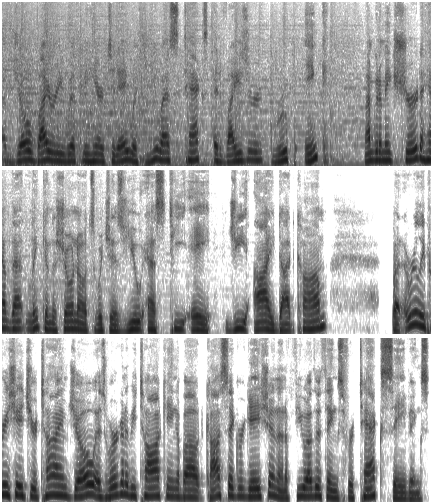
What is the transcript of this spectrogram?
Have Joe Viery with me here today with U.S. Tax Advisor Group Inc. I'm going to make sure to have that link in the show notes, which is ustagi.com. But I really appreciate your time, Joe, as we're going to be talking about cost segregation and a few other things for tax savings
